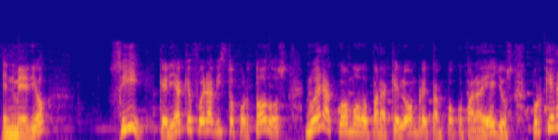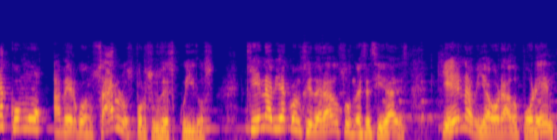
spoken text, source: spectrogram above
En medio, sí, quería que fuera visto por todos. No era cómodo para aquel hombre, tampoco para ellos, porque era como avergonzarlos por sus descuidos. ¿Quién había considerado sus necesidades? ¿Quién había orado por él?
